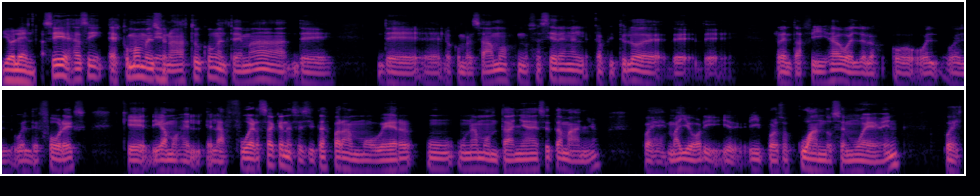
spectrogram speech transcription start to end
violenta. Sí, es así. Es como mencionabas tú con el tema de, de lo conversábamos, no sé si era en el capítulo de, de, renta fija o el de, los, o, el, o, el, o el, de Forex, que digamos, el, la fuerza que necesitas para mover una montaña de ese tamaño, pues es mayor y, y, por eso cuando se mueven, pues,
